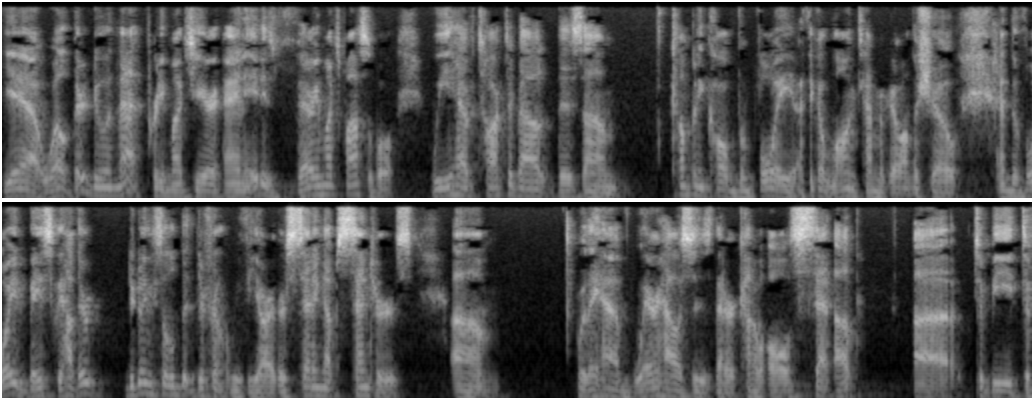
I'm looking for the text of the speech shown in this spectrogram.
Yeah, well, they're doing that pretty much here, and it is very much possible. We have talked about this um, company called The Void, I think a long time ago on the show. And The Void basically how they're they're doing this a little bit differently with VR. They're setting up centers um, where they have warehouses that are kind of all set up uh, to be to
